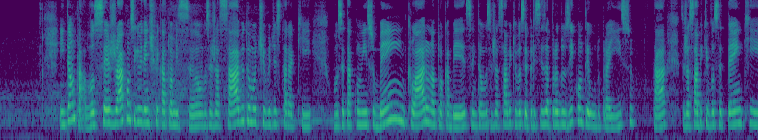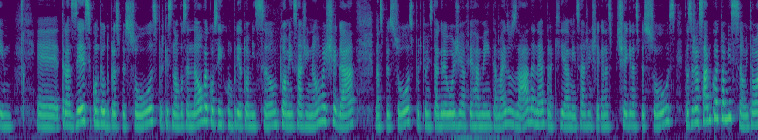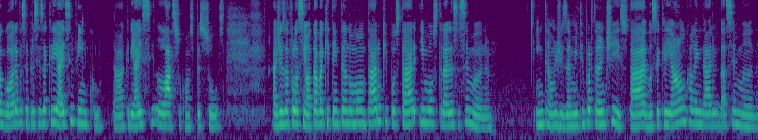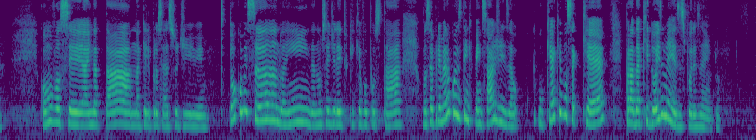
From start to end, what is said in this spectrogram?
Então tá, você já conseguiu identificar a tua missão, você já sabe o teu motivo de estar aqui, você tá com isso bem claro na tua cabeça, então você já sabe que você precisa produzir conteúdo para isso, tá? Você já sabe que você tem que é, trazer esse conteúdo para as pessoas, porque senão você não vai conseguir cumprir a tua missão, tua mensagem não vai chegar nas pessoas, porque o Instagram hoje é a ferramenta mais usada, né, para que a mensagem chegue nas, chegue nas pessoas. Então você já sabe qual é a tua missão. Então agora você precisa criar esse vínculo, tá? Criar esse laço com as pessoas. A Giza falou assim, ó, tava aqui tentando montar o que postar e mostrar essa semana. Então, Giza, é muito importante isso, tá? É você criar um calendário da semana. Como você ainda tá naquele processo de tô começando ainda, não sei direito o que, que eu vou postar. Você, a primeira coisa que tem que pensar, Giza, o que é que você quer para daqui dois meses, por exemplo?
